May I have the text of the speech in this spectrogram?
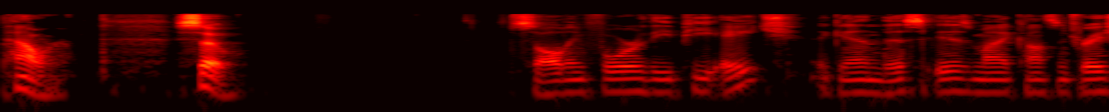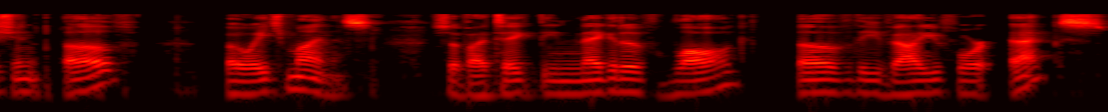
power. So, solving for the pH, again, this is my concentration of OH minus. So if I take the negative log of the value for X,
